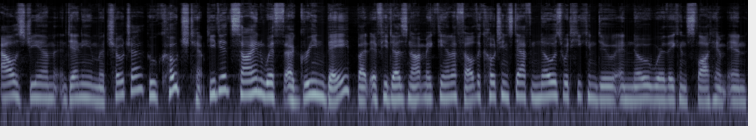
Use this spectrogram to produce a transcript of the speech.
Als GM Danny Maciocia, who coached him. He did sign with uh, Green Bay, but if he does not make the NFL, the coaching staff knows what he can do and know where they can slot him in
